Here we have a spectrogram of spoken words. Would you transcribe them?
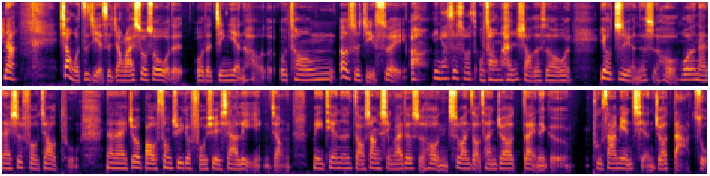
那像我自己也是这样，我来说说我的我的经验好了。我从二十几岁啊、应该是说我从很小的时候，我幼稚园的时候，我的奶奶是佛教徒，奶奶就把我送去一个佛学夏令营，这样每天呢早上醒来的时候，你吃完早餐就要在那个菩萨面前就要打坐。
